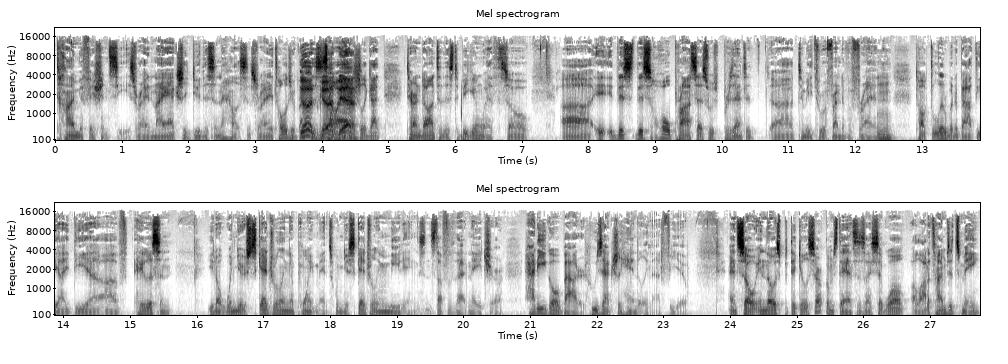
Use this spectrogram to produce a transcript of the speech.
time efficiencies, right? And I actually do this analysis, right? I told you about Good, this. good, is how I actually got turned on to this to begin with. So, uh, it, it- this this whole process was presented uh, to me through a friend of a friend, and Mm-hmm. talked a little bit about the idea of, hey, listen, you know, when you're scheduling appointments, when you're scheduling meetings and stuff of that nature, how do you go about it? Who's actually handling that for you? And so, in those particular circumstances, I said, well, a lot of times it's me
